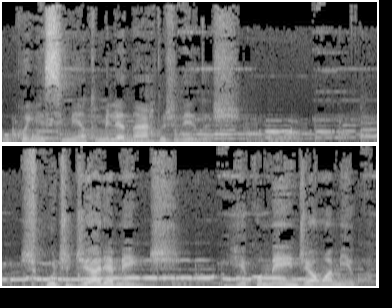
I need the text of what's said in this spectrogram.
o conhecimento milenar dos Vedas. Escute diariamente recomende a um amigo.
